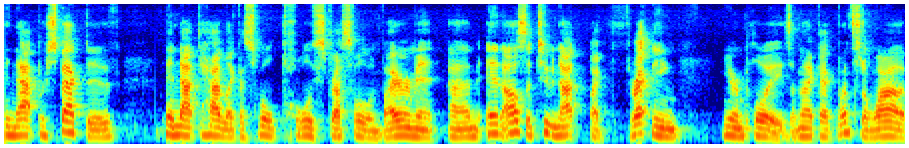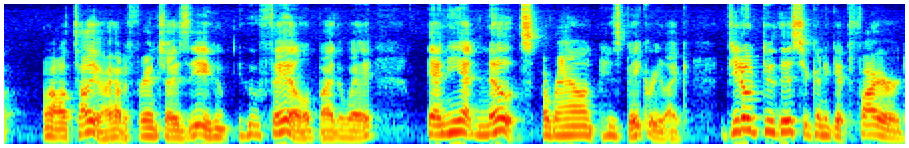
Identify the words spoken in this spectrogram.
in that perspective and not to have like a whole totally stressful environment. Um, and also, too, not like threatening your employees. I'm like, once in a while, well, I'll tell you, I had a franchisee who who failed, by the way and he had notes around his bakery like if you don't do this you're going to get fired.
